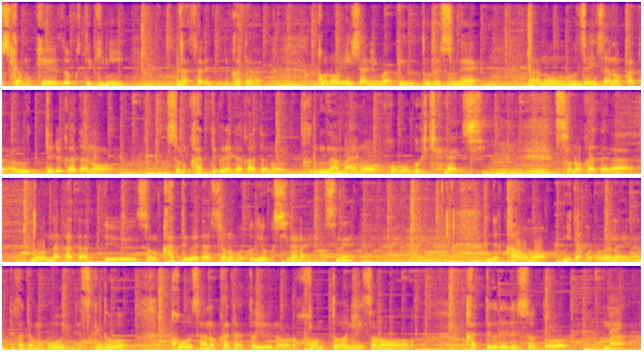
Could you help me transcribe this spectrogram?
しかも継続的に出されている方この2社に分けるとですねあの前者の方は売ってる方のその買ってくれた方の名前もほぼ覚えてないし、その方がどんな方っていうその買ってくれた人のことをよく知らないんですね。で顔も見たことがないなんて方も多いんですけど後者の方というのは本当にその買ってくれる人とまあ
